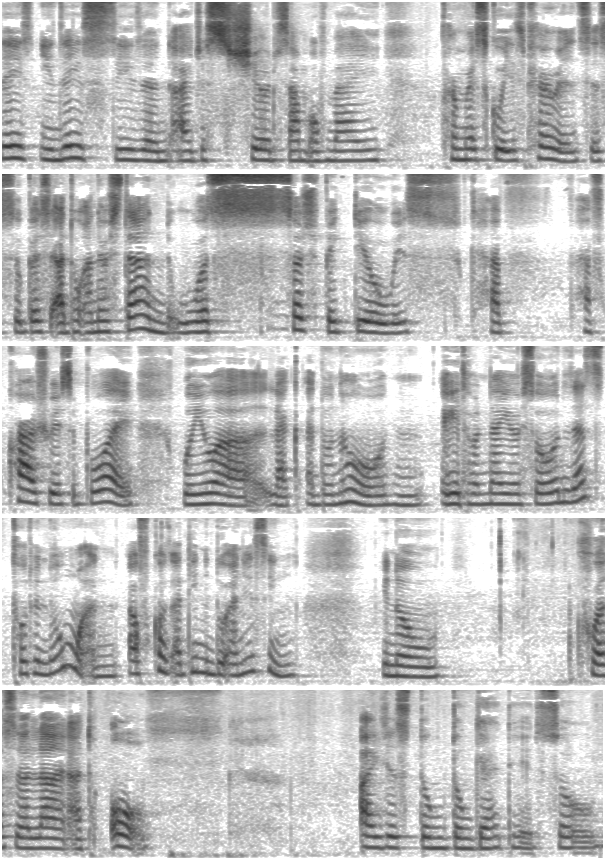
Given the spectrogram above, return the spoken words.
this in this season i just shared some of my primary school experiences. So basically i don't understand what's such a big deal with have have crush with a boy when you are like I don't know eight or nine years old. That's totally normal. And of course, I didn't do anything, you know, cross the line at all. I just don't don't get it. So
